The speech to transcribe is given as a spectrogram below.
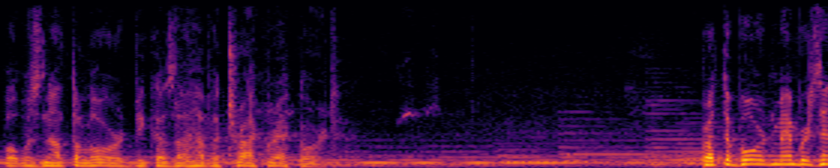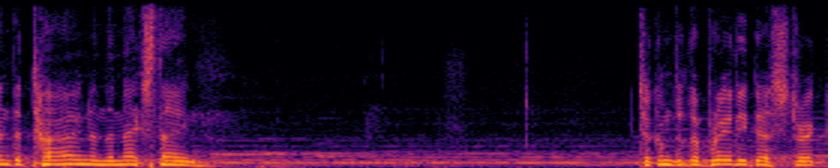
what was not the Lord because I have a track record. Brought the board members into town, and the next thing, took them to the Brady district,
